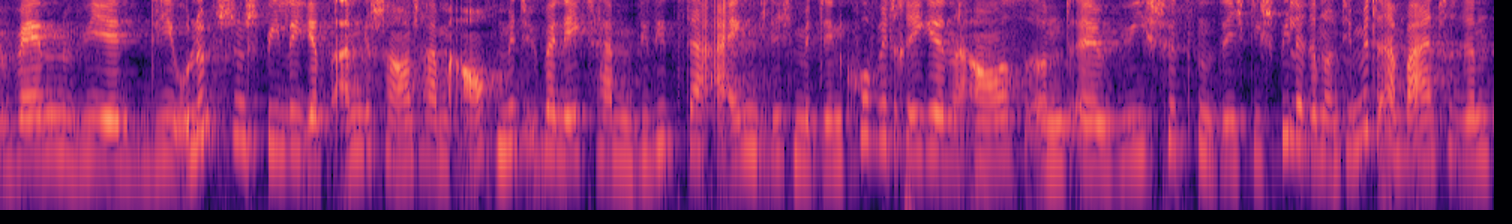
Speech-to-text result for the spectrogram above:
wenn wir die Olympischen Spiele jetzt angeschaut haben, auch mit überlegt haben, wie sieht's da eigentlich mit den Covid-Regeln aus und äh, wie schützen sich die Spielerinnen und die Mitarbeiterinnen?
